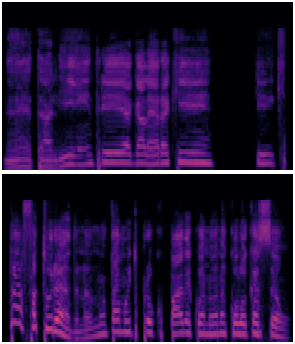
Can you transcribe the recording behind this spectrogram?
Né? Tá ali entre a galera que que está faturando, não está muito preocupada com a nona colocação.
